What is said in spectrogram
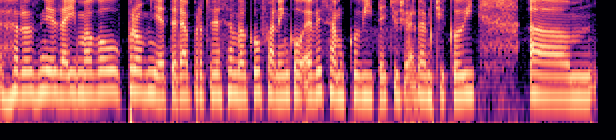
hrozně zajímavou pro mě, teda protože jsem velkou faninkou Evy Samkový, teď už Adamčikový, um,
